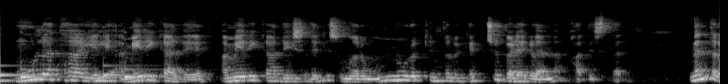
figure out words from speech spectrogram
ಮೂಲತಃ ಎಲ್ಲಿ ಅಮೆರಿಕಾದೆ ಅಮೆರಿಕ ದೇಶದಲ್ಲಿ ಸುಮಾರು ಮುನ್ನೂರಕ್ಕಿಂತಲೂ ಹೆಚ್ಚು ಬೆಳೆಗಳನ್ನ ಬಾಧಿಸ್ತಾರೆ. ನಂತರ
